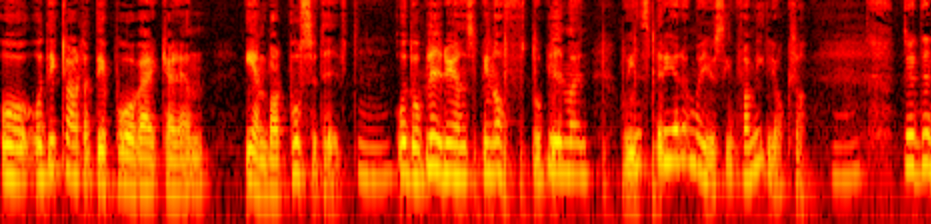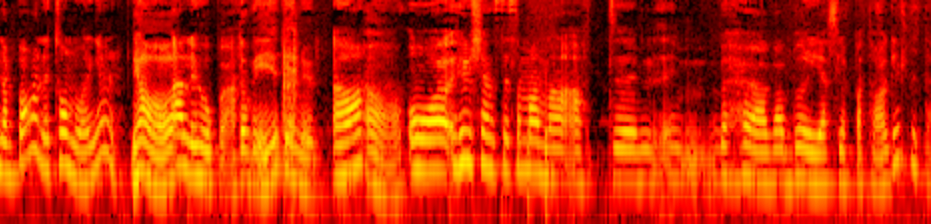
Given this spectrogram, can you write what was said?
Och, och det är klart att det påverkar en enbart positivt. Och då blir det ju en spin-off. Då, blir man, då inspirerar man ju sin familj också. Du, dina barn är tonåringar. Ja, Allihopa. de är ju det nu. Ja. Ja. Och hur känns det som mamma att eh, behöva börja släppa taget lite?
